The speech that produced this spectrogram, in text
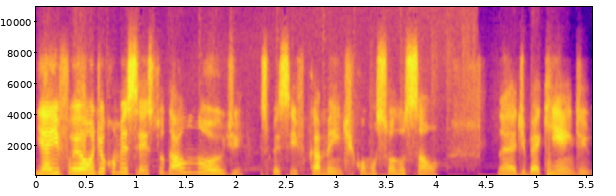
E aí foi onde eu comecei a estudar o Node, especificamente como solução né, de back-end.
